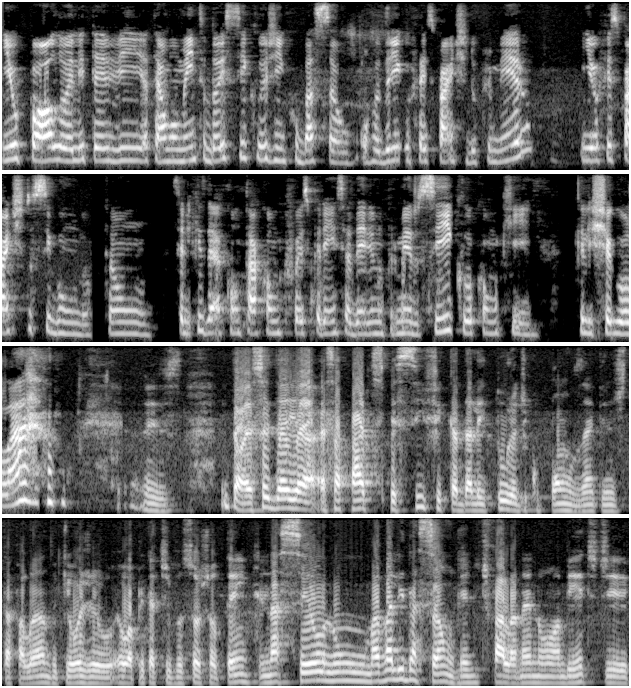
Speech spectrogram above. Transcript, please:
E o Polo, ele teve até o momento dois ciclos de incubação. O Rodrigo fez parte do primeiro e eu fiz parte do segundo. Então, se ele quiser contar como que foi a experiência dele no primeiro ciclo, como que, que ele chegou lá. Isso. Então, essa ideia, essa parte específica da leitura de cupons, né, que a gente está falando, que hoje o, o, aplicativo Social tem, nasceu numa validação, que a gente fala, né, no ambiente de,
